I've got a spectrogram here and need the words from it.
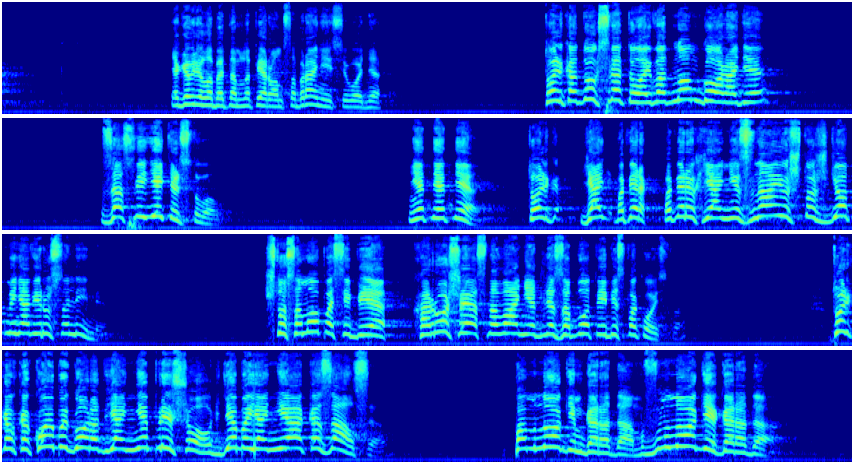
Я говорил об этом на первом собрании сегодня – только Дух Святой в одном городе засвидетельствовал. Нет, нет, нет. Только я, во-первых, во-первых, я не знаю, что ждет меня в Иерусалиме. Что само по себе хорошее основание для заботы и беспокойства. Только в какой бы город я не пришел, где бы я ни оказался, по многим городам, в многих городах,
